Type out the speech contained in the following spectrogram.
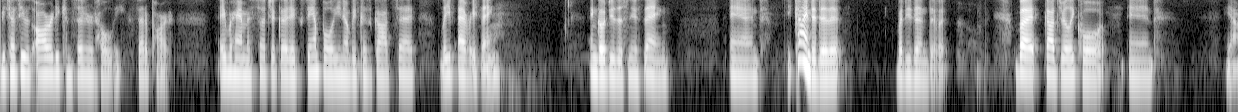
because he was already considered holy, set apart. Abraham is such a good example, you know, because God said, Leave everything and go do this new thing. And he kind of did it, but he didn't do it. But God's really cool. And yeah,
